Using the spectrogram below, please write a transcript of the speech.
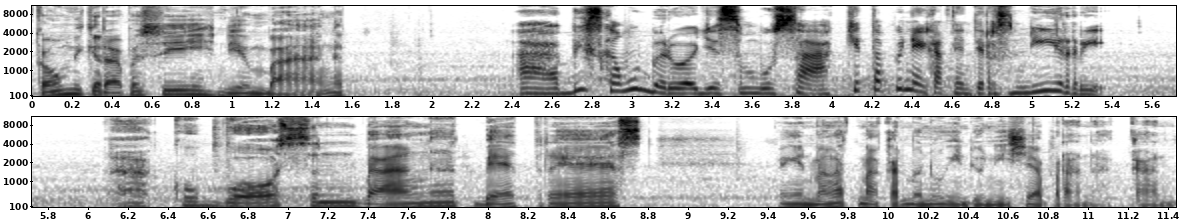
Kamu mikir apa sih? Diem banget. Abis kamu baru aja sembuh sakit tapi nekat nyetir sendiri. Aku bosen banget bed rest. Pengen banget makan menu Indonesia peranakan.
